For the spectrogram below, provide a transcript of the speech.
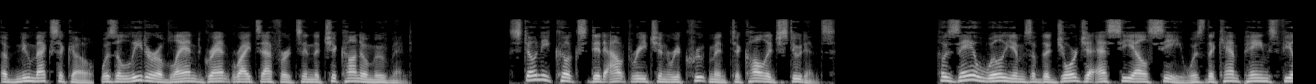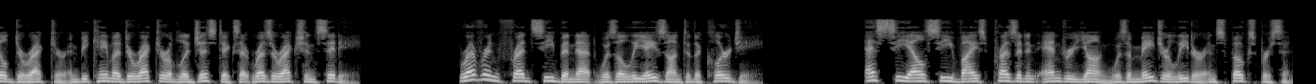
of New Mexico, was a leader of land grant rights efforts in the Chicano movement. Stoney Cooks did outreach and recruitment to college students. Hosea Williams of the Georgia SCLC was the campaign's field director and became a director of logistics at Resurrection City. Reverend Fred C. Bennett was a liaison to the clergy. SCLC Vice President Andrew Young was a major leader and spokesperson.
